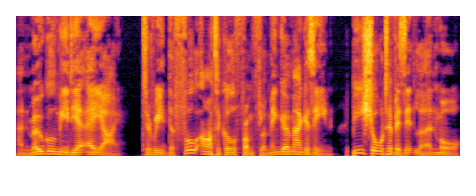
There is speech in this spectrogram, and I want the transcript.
and Mogul Media AI. To read the full article from Flamingo Magazine, be sure to visit Learn More.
